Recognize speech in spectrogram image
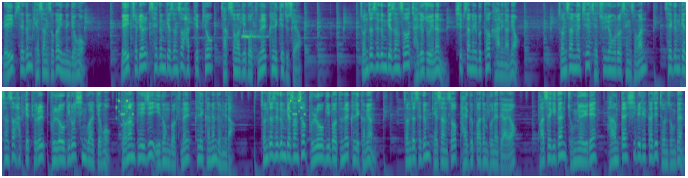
매입 세금 계산서가 있는 경우 매입처별 세금 계산서 합계표 작성하기 버튼을 클릭해 주세요. 전자세금 계산서 자료 조회는 13일부터 가능하며 전산매체 제출용으로 생성한 세금 계산서 합계표를 불러오기로 신고할 경우 변환 페이지 이동 버튼을 클릭하면 됩니다. 전자세금 계산서 불러오기 버튼을 클릭하면 전자세금 계산서 발급받은 분에 대하여 과세기간 종료일에 다음 달 11일까지 전송된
